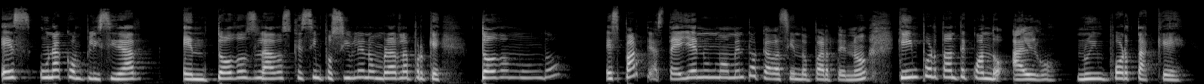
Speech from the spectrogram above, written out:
Es una complicidad en todos lados que es imposible nombrarla porque todo mundo es parte, hasta ella en un momento acaba siendo parte, ¿no? Qué importante cuando algo, no importa qué,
